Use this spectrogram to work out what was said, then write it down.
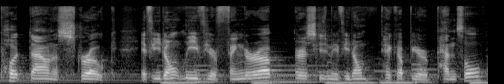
put down a stroke, if you don't leave your finger up, or excuse me, if you don't pick up your pencil,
